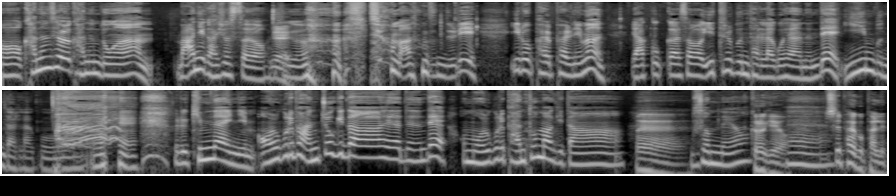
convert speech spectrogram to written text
어, 가는 세월 가는 동안 많이 가셨어요. 네. 지금. 지금 많은 분들이 1588님은 약국 가서 이틀분 달라고 해야 하는데 2인분 달라고. 네. 그리고 김나희님 얼굴이 반쪽이다 해야 되는데 어머 얼굴이 반토막이다. 네. 무섭네요. 그러게요. 네. 7898님.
